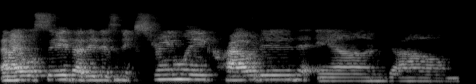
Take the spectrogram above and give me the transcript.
and I will say that it is an extremely crowded and um,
